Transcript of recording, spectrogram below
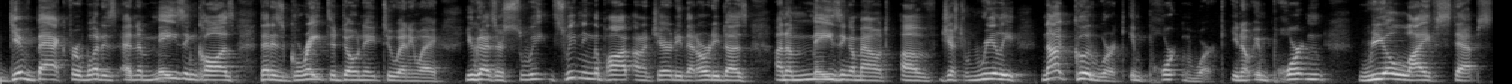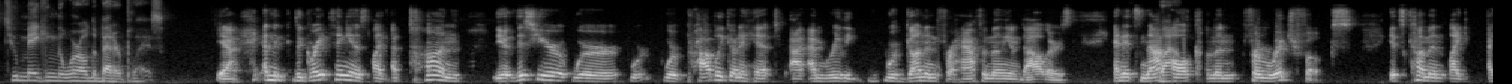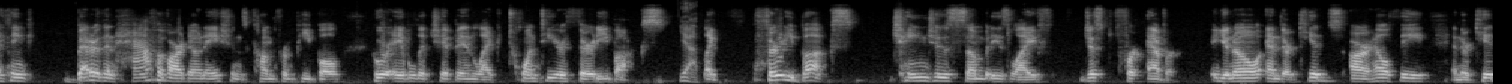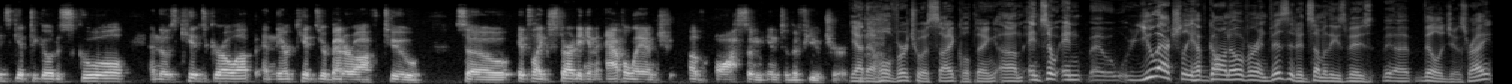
give back for what is an amazing cause that is great to donate to anyway. You guys are sweet sweetening the pot on a charity that already does an amazing amount of just really not good work, important work. You know, important real life steps to making the world a better place. Yeah, and the, the great thing is like a ton. You know, this year we're we're we're probably going to hit. I, I'm really we're gunning for half a million dollars, and it's not Wow. all coming from rich folks. It's coming like I think better than half of our donations come from people who are able to chip in like twenty or thirty bucks. Yeah. like thirty bucks changes somebody's life just forever. You know, and their kids are healthy, and their kids get to go to school, and those kids grow up and their kids are better off too. So it's like starting an avalanche of awesome into the future. Yeah, that whole virtuous cycle thing. Um, and so, and uh, you actually have gone over and visited some of these vis- uh, villages, right?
